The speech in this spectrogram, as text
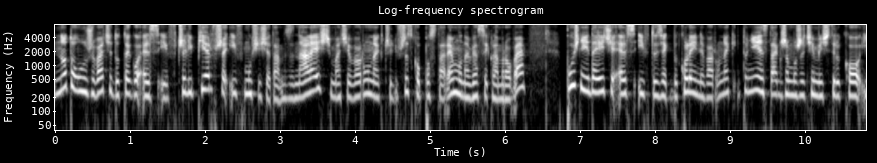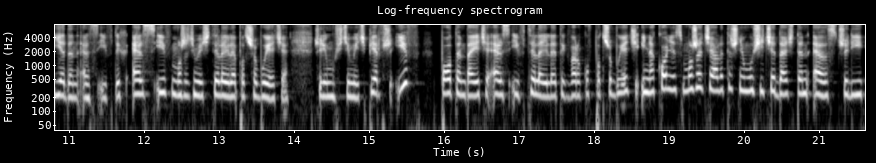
no to używacie do tego else if, czyli pierwsze if musi się tam znaleźć, macie warunek, czyli wszystko po staremu, nawiasy klamrowe. Później dajecie else if, to jest jakby kolejny warunek i to nie jest tak, że możecie mieć tylko jeden else if. Tych else if możecie mieć tyle, ile potrzebujecie. Czyli musicie mieć pierwszy if, potem dajecie else if tyle, ile tych warunków potrzebujecie i na koniec możecie, ale też nie musicie dać ten else, czyli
